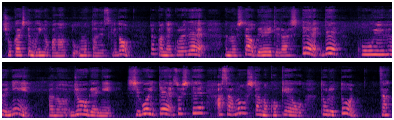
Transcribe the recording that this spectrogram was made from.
紹介してもいいのかなと思ったんですけどなんかねこれであの舌をベーって出してでこういう風にあの上下にしごいてそして朝の下の苔を取ると雑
